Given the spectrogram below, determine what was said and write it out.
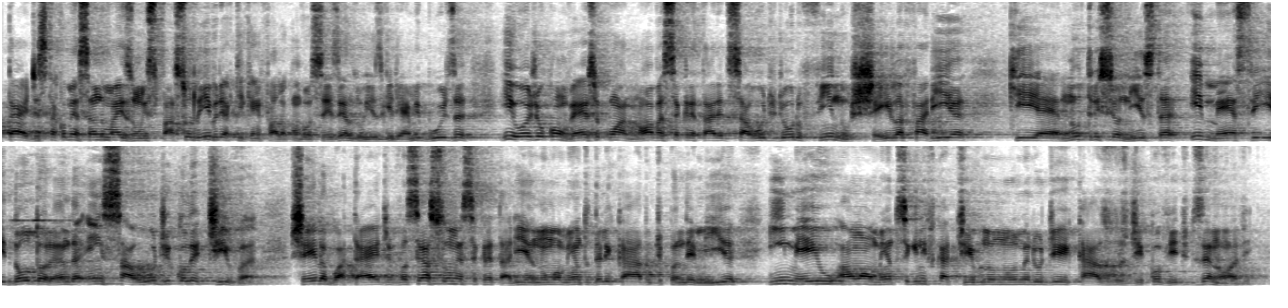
tarde, está começando mais um Espaço Livre. Aqui quem fala com vocês é Luiz Guilherme Burza e hoje eu converso com a nova secretária de Saúde de Ouro Fino, Sheila Faria, que é nutricionista e mestre e doutoranda em saúde coletiva. Sheila, boa tarde. Você assume a secretaria num momento delicado de pandemia e em meio a um aumento significativo no número de casos de Covid-19.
